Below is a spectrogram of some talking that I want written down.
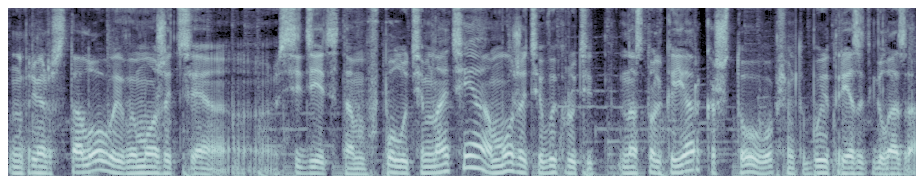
Например, в столовой вы можете э, сидеть там в полутемноте, а можете выкрутить настолько ярко, что, в общем-то, будет резать глаза.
